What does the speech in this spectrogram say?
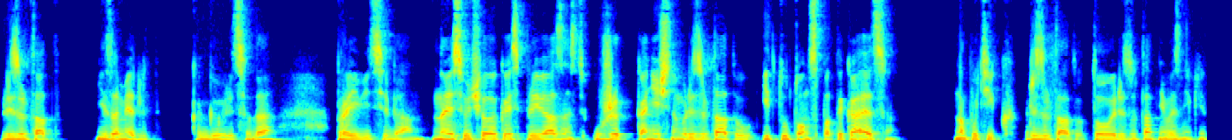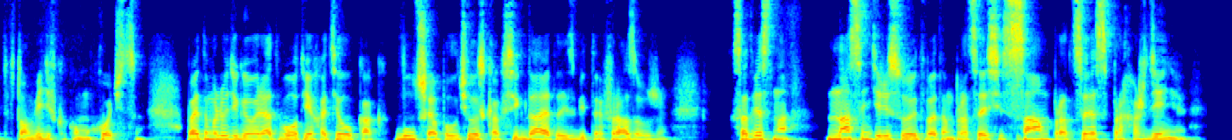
результат не замедлит, как говорится, да, проявить себя. Но если у человека есть привязанность уже к конечному результату, и тут он спотыкается, на пути к результату, то результат не возникнет в том виде, в каком хочется. Поэтому люди говорят, вот я хотел как лучше, а получилось как всегда, это избитая фраза уже. Соответственно, нас интересует в этом процессе сам процесс прохождения.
